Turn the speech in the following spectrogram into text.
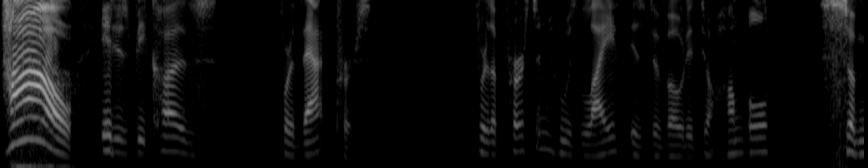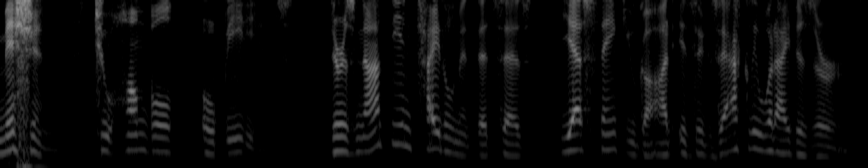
How? It is because for that person, for the person whose life is devoted to humble submission, to humble obedience, there is not the entitlement that says, Yes, thank you, God, it's exactly what I deserved.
